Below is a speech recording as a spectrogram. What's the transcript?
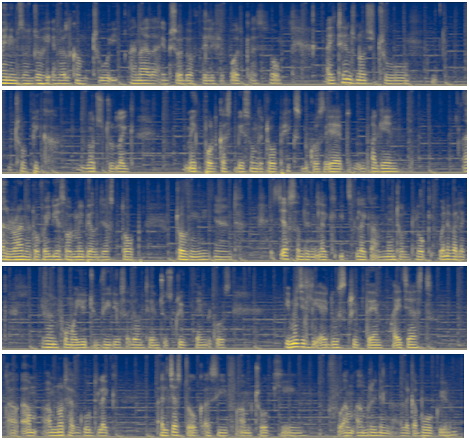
My name is Onjohi, and welcome to another episode of the Leafy Podcast. So, I tend not to topic, not to like make podcast based on the topics because yet again I'll run out of ideas or maybe I'll just stop talking and it's just something like it's like a mental block whenever like even for my youtube videos i don't tend to script them because immediately i do script them i just I, i'm i'm not a good like i'll just talk as if i'm talking I'm, I'm reading like a book you know?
